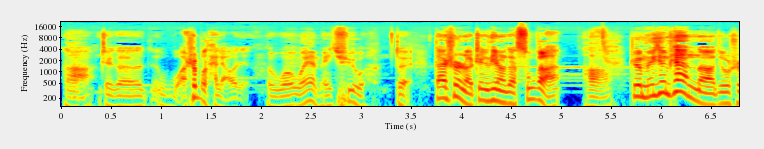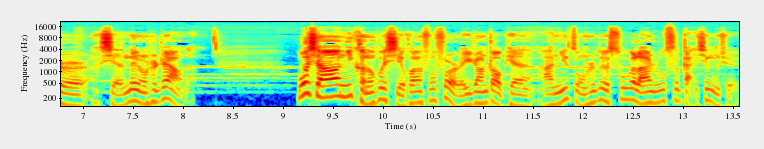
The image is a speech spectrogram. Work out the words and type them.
啊啊，这个我是不太了解，我我也没去过对，但是呢这个地方在苏格兰。啊，这个明信片呢，就是写的内容是这样的：我想你可能会喜欢福福尔的一张照片啊，你总是对苏格兰如此感兴趣，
